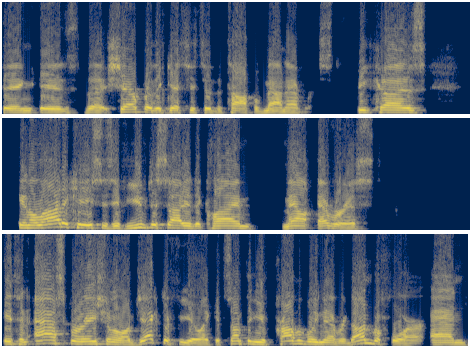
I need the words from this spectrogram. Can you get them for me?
thing is the Sherpa that gets you to the top of Mount Everest. Because in a lot of cases, if you've decided to climb Mount Everest, it's an aspirational objective for you. Like it's something you've probably never done before. And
